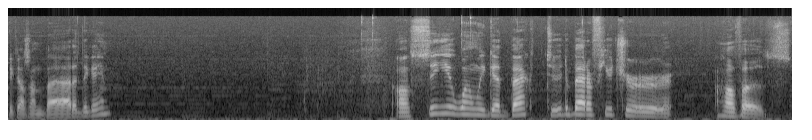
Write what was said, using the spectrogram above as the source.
because I'm bad at the game. I'll see you when we get back to the better future hovers.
